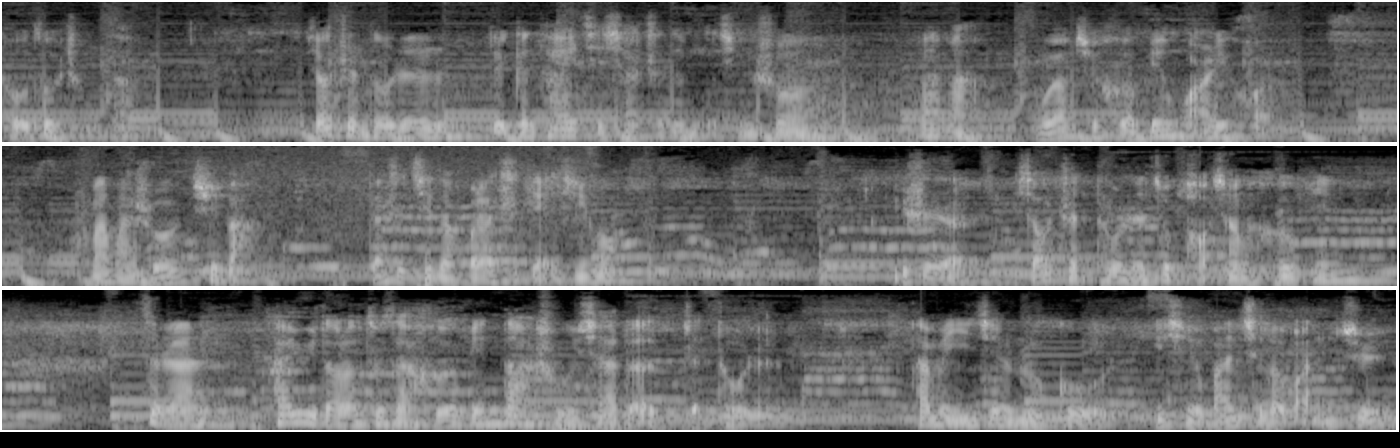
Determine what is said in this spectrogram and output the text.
头做成的。小枕头人对跟他一起下车的母亲说：“妈妈，我要去河边玩一会儿。”妈妈说：“去吧，但是记得回来吃点心哦。”是小枕头人就跑向了河边。自然，他遇到了坐在河边大树下的枕头人。他们一见如故，一起玩起了玩具，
